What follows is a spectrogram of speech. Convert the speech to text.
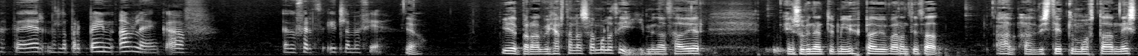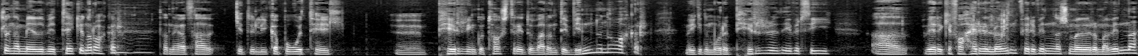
Þetta er náttúrulega bara bein aflegging af að þú ferð illa með fjö. Já, ég er bara alveg hjartanlega sammála því. Ég minna að það er, eins og við nefndum í upphæfi varandi það að, að við stillum ofta neysluna með við tekjunar okkar mm -hmm. þannig að það getur líka búið til uh, pyrring og tókstreitu varandi vinnuna okkar við getum orðið pyrruð yfir því að vera ekki að fá herri laun fyrir vinnuna sem við verum að vinna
